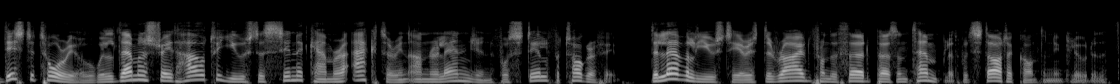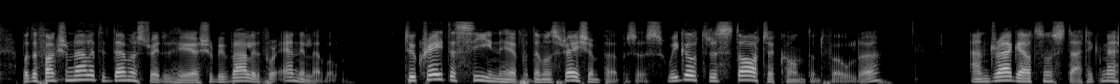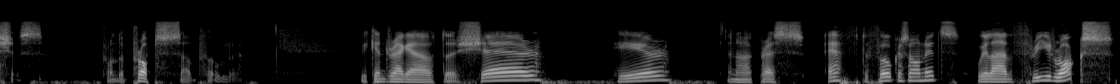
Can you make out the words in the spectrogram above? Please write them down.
This tutorial will demonstrate how to use the Cinecamera actor in Unreal Engine for still photography. The level used here is derived from the third-person template with starter content included, but the functionality demonstrated here should be valid for any level. To create a scene here for demonstration purposes, we go to the starter content folder and drag out some static meshes from the props subfolder. We can drag out a share here and I press F to focus on it. We'll add three rocks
